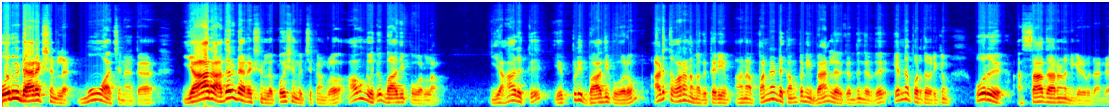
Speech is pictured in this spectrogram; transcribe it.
ஒரு டைரக்ஷனில் மூவ் ஆச்சுனாக்கா யார் அதர் டைரக்ஷனில் பொசிஷன் வச்சுருக்காங்களோ அவங்களுக்கு பாதிப்பு வரலாம். யாருக்கு எப்படி பாதிப்பு வரும்? அடுத்த வாரம் நமக்கு தெரியும். ஆனால் பன்னெண்டு கம்பெனி பேனில் இருக்கிறதுங்கிறது என்னை பொறுத்த வரைக்கும் ஒரு அசாதாரண நிகழ்வு தாங்க.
